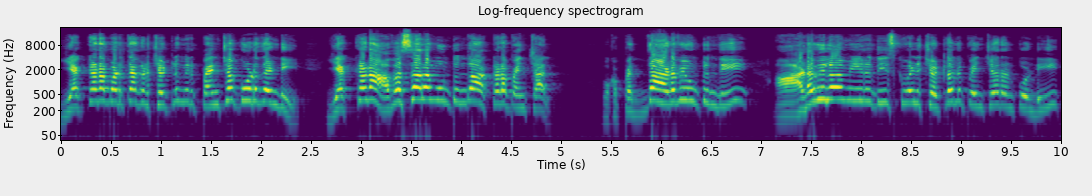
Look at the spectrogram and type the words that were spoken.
ఎక్కడ పడితే అక్కడ చెట్లు మీరు పెంచకూడదండి. ఎక్కడ అవసరం ఉంటుందో అక్కడ పెంచాలి. ఒక పెద్ద అడవి ఉంటుంది. ఆ అడవిలో మీరు తీసుకువెళ్ళి చెట్లను పెంచారనుకోండి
